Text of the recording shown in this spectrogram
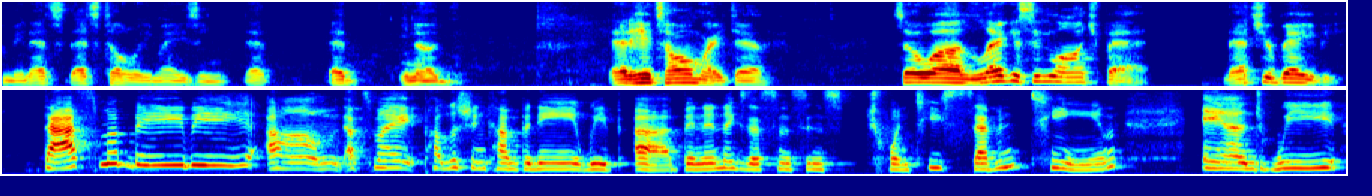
I mean, that's that's totally amazing. That that you know that hits home right there. So, uh, Legacy Launchpad, that's your baby. That's my baby. Um, that's my publishing company. We've uh, been in existence since 2017, and we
